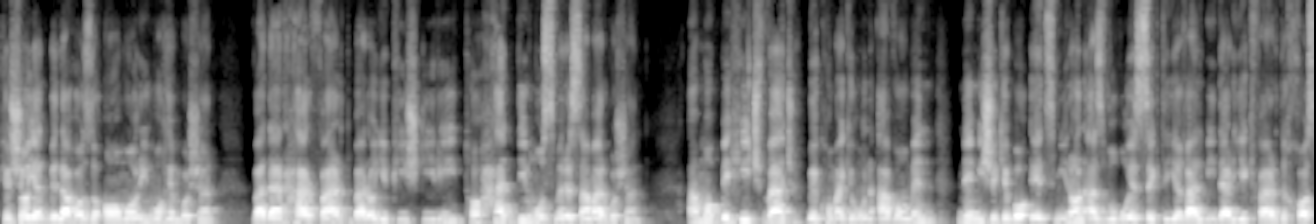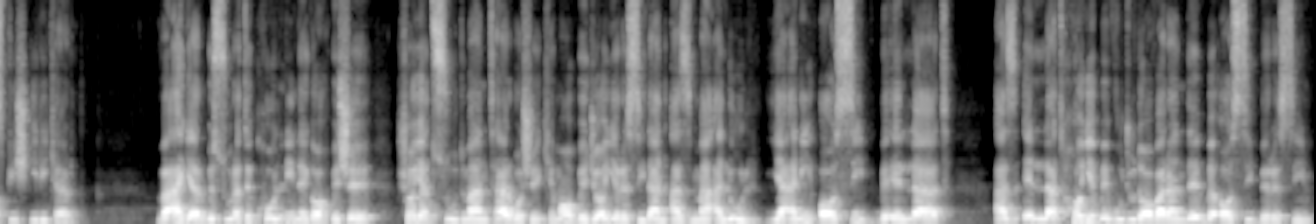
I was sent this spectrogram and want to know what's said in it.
که شاید به لحاظ آماری مهم باشن و در هر فرد برای پیشگیری تا حدی مسمر سمر باشن. اما به هیچ وجه به کمک اون عوامل نمیشه که با اطمینان از وقوع سکته قلبی در یک فرد خاص پیشگیری کرد. و اگر به صورت کلی نگاه بشه شاید سودمندتر باشه که ما به جای رسیدن از معلول یعنی آسیب به علت از علتهای به وجود آورنده به آسیب برسیم.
